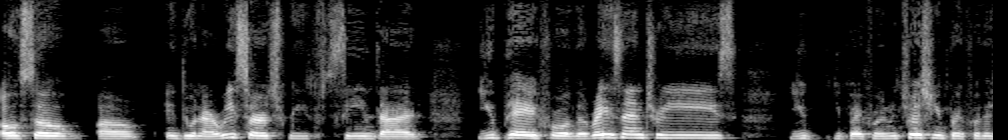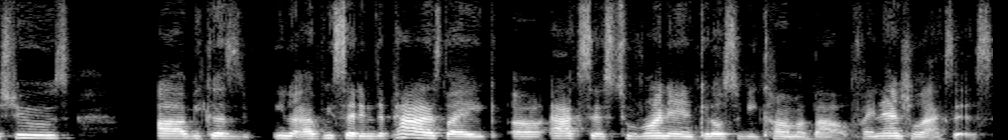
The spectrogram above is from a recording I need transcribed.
also um, in doing our research we've seen that you pay for the race entries you you pay for nutrition you pay for the shoes uh, because you know as we said in the past like uh, access to running could also become about financial access.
